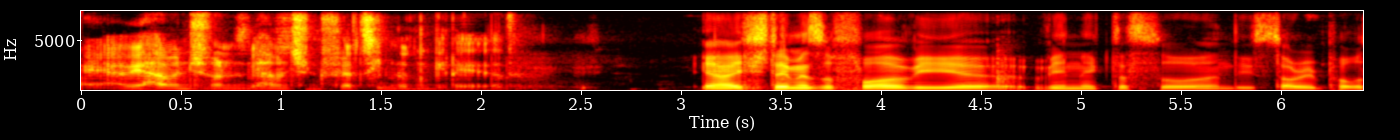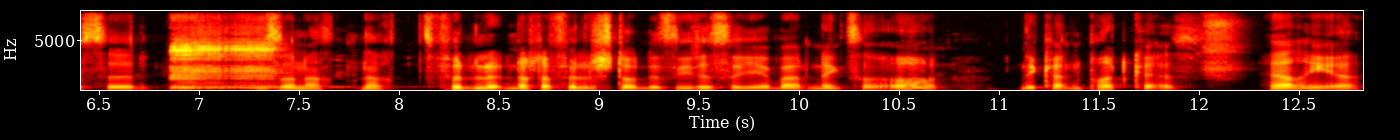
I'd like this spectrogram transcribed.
Ja, wir haben schon, wir haben schon 40 Minuten geredet. Ja, ich stelle mir so vor, wie, wie Nick das so in die Story postet. So nach, nach, Viertel, nach einer Viertelstunde sieht es so jemand und denkt so, oh, Nick hat einen Podcast. Hell yeah.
